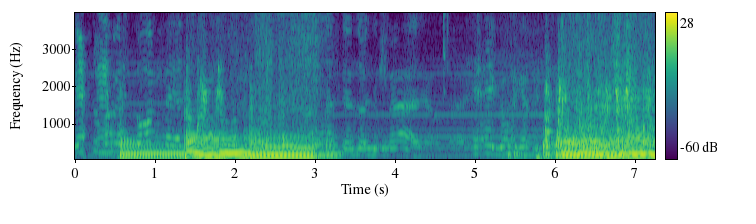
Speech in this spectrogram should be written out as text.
Vittu mä menin tonne ja nyt mä tonne. Mä ajattelin, että se olisi nää. joo. Ei kun oikein.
